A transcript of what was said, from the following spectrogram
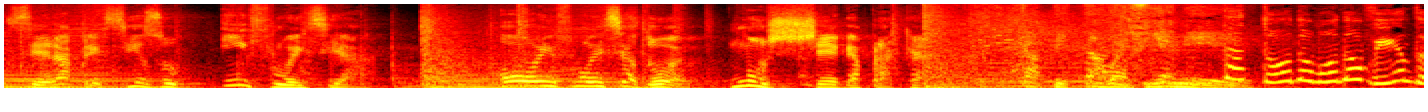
Será preciso influenciar. O influenciador. Não chega pra cá. Capital FM. Tá todo mundo ouvindo.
